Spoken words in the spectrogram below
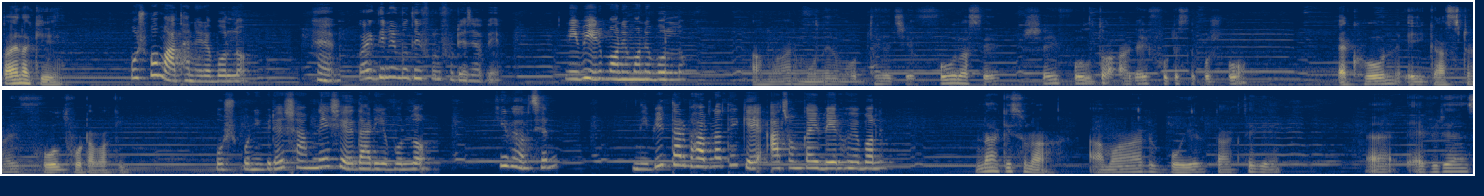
তাই নাকি? পুষ্প মাথা নেড়ে বলল হ্যাঁ কয়েকদিনের মধ্যেই ফুল ফুটে যাবে। নিবিড় মনে মনে বলল আমার মনের মধ্যে যে ফুল আছে সেই ফুল তো আগেই ফুটেছে পুষ্প। এখন এই গাছটায় ফুল ফোটা বাকি। পুষ্প নিবিড়ের সামনে এসে দাঁড়িয়ে বলল কি ভাবছেন? নিবিড় তার ভাবনা থেকে আচমকাই বের হয়ে বলে না কিছু না। আমার বইয়ের তাক থেকে এভিডেন্স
